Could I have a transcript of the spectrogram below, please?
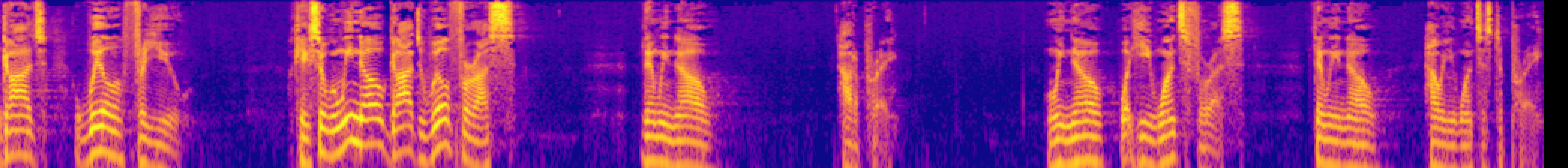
God's will for you. Okay, so when we know God's will for us, then we know how to pray. When we know what He wants for us, then we know how He wants us to pray.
